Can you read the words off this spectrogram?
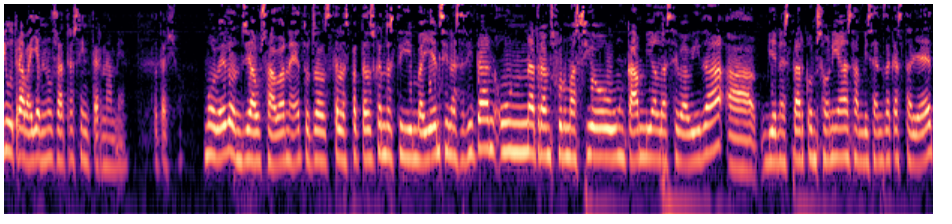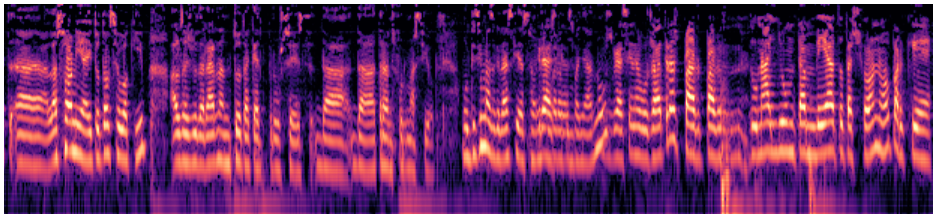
I ho treballem nosaltres internament, tot això. Molt bé, doncs ja ho saben, eh? tots els telespectadors que ens estiguin veient, si necessiten una transformació, un canvi en la seva vida, a Bienestar Consònia, Sant Vicenç de Castellet, eh, la Sònia i tot el seu equip els ajudaran en tot aquest procés de, de transformació. Moltíssimes gràcies, Sònia, gràcies. per acompanyar-nos. Gràcies a vosaltres per, per donar llum també a tot això, no? perquè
